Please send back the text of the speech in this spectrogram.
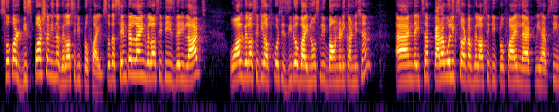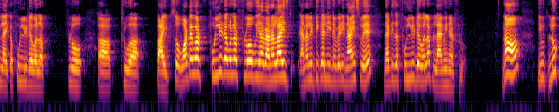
so called dispersion in the velocity profile. So the center line velocity is very large, wall velocity of course is 0 by no slip boundary condition and it is a parabolic sort of velocity profile that we have seen like a fully developed flow uh, through a pipe. So whatever fully developed flow we have analyzed analytically in a very nice way that is a fully developed laminar flow. Now you look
